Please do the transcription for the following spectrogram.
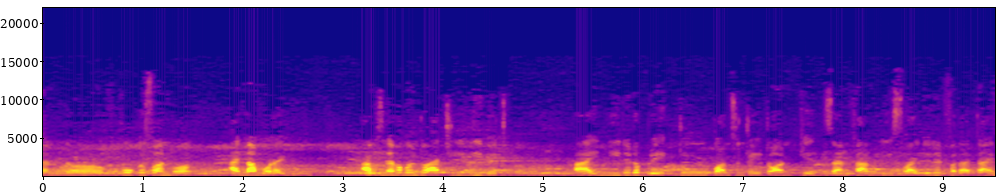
and uh, focus on work. I love what I do. I was never going to actually leave it. I needed a break to concentrate on kids and family, so I did it for that time.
